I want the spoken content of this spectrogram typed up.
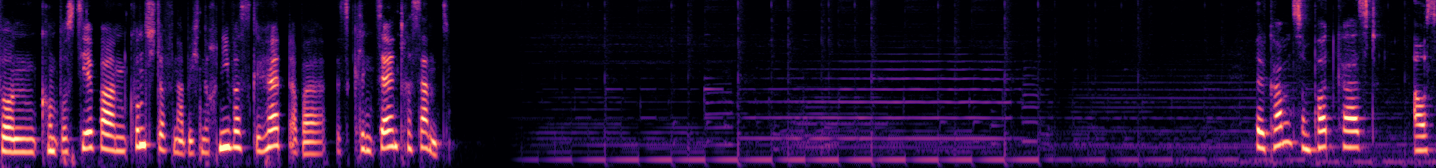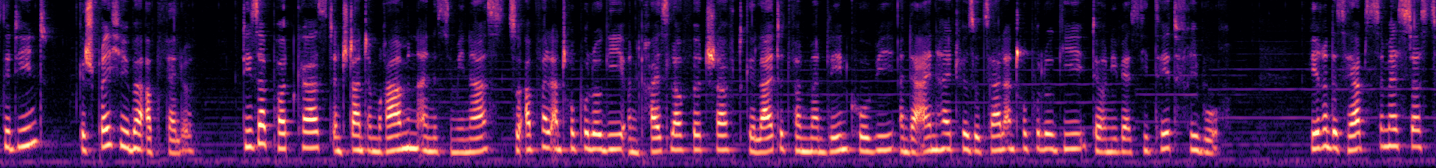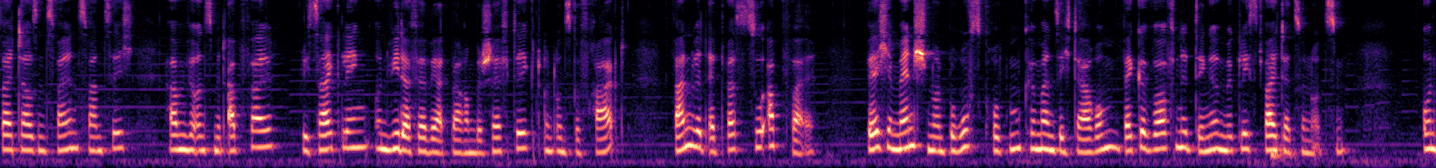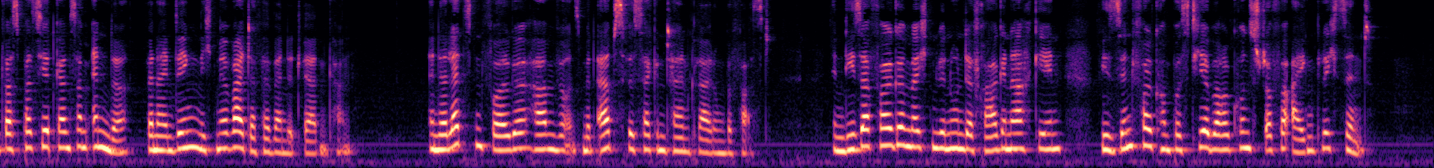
Von kompostierbaren Kunststoffen habe ich noch nie was gehört, aber es klingt sehr interessant. Willkommen zum Podcast Ausgedient Gespräche über Abfälle. Dieser Podcast entstand im Rahmen eines Seminars zu Abfallanthropologie und Kreislaufwirtschaft, geleitet von Madeleine Kobi an der Einheit für Sozialanthropologie der Universität Fribourg. Während des Herbstsemesters 2022 haben wir uns mit Abfall, Recycling und Wiederverwertbarem beschäftigt und uns gefragt, wann wird etwas zu Abfall? Welche Menschen und Berufsgruppen kümmern sich darum, weggeworfene Dinge möglichst weiter zu nutzen? Und was passiert ganz am Ende, wenn ein Ding nicht mehr weiterverwendet werden kann? In der letzten Folge haben wir uns mit Apps für Secondhand-Kleidung befasst. In dieser Folge möchten wir nun der Frage nachgehen, wie sinnvoll kompostierbare Kunststoffe eigentlich sind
